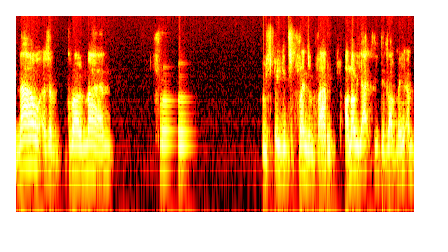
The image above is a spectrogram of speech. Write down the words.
now, as a grown man, through speaking to friends and family, I know he actually did love me. And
